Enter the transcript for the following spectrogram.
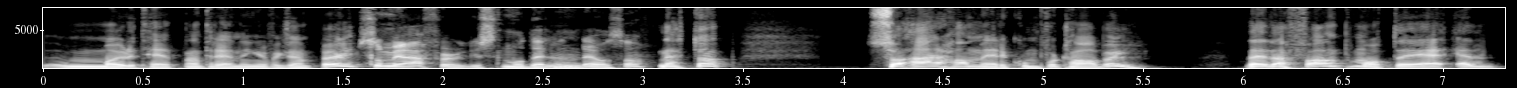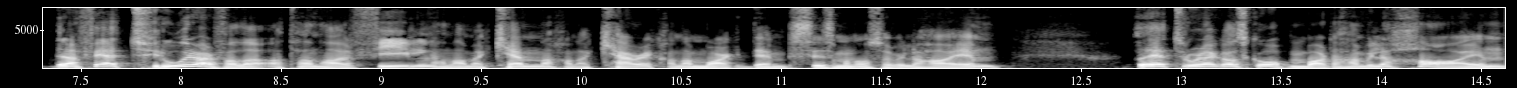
majoriteten av treninger, f.eks., Som jo er Ferguson-modellen, det også. nettopp, så er han mer komfortabel. Det er derfor han på en måte, jeg, derfor jeg tror i hvert fall da, at han har Fielen, han har McKenna, han har Carrick, han har Mark Dempsey, som han også ville ha inn. Og jeg tror det er ganske åpenbart at han ville ha inn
